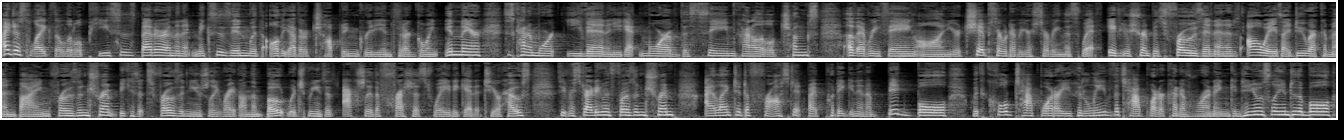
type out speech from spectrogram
I just like the little pieces better and then it mixes in with all the other chopped ingredients that are going in there. Is kind of more even and you get more of the same kind of little chunks of everything on your chips or whatever you're serving this with. If your shrimp is frozen, and as always, I do recommend buying frozen shrimp because it's frozen usually right on the boat, which means it's actually the freshest way to get it to your house. So if you're starting with frozen shrimp, I like to defrost it by putting it in a big bowl with cold tap water. You can leave the tap water kind of running continuously into the bowl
